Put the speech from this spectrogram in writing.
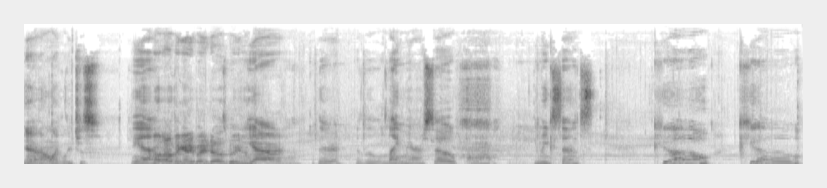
Yeah, I don't like leeches. Yeah. I don't, I don't think anybody does, but you know. Yeah, they're a little nightmare, so it makes sense. Go! Go!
